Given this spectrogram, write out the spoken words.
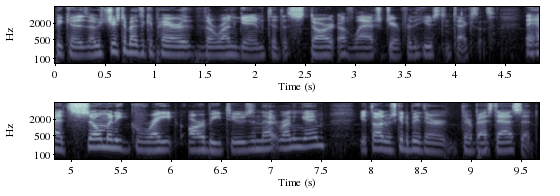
because I was just about to compare the run game to the start of last year for the Houston Texans. They had so many great RB twos in that running game. You thought it was going to be their their best asset.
